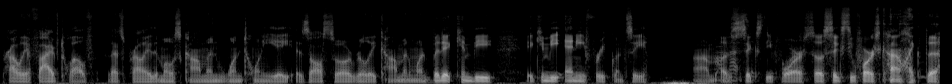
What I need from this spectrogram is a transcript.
probably a 512 that's probably the most common 128 is also a really common one but it can be it can be any frequency um, of 64. So 64 is kind of like the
